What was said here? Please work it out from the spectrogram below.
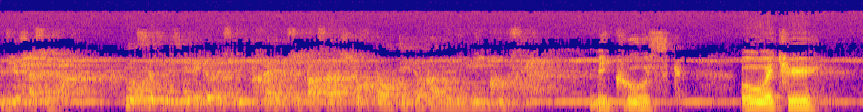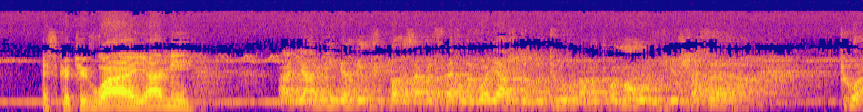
Vieux chasseur, mon seul désir est de rester près de ce passage pour tenter de ramener Mikusk. Mikusk, où es-tu? Est-ce que tu vois Ayami? Ayami n'arrive pas à refaire le voyage de retour dans notre monde, vieux chasseur. Toi,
